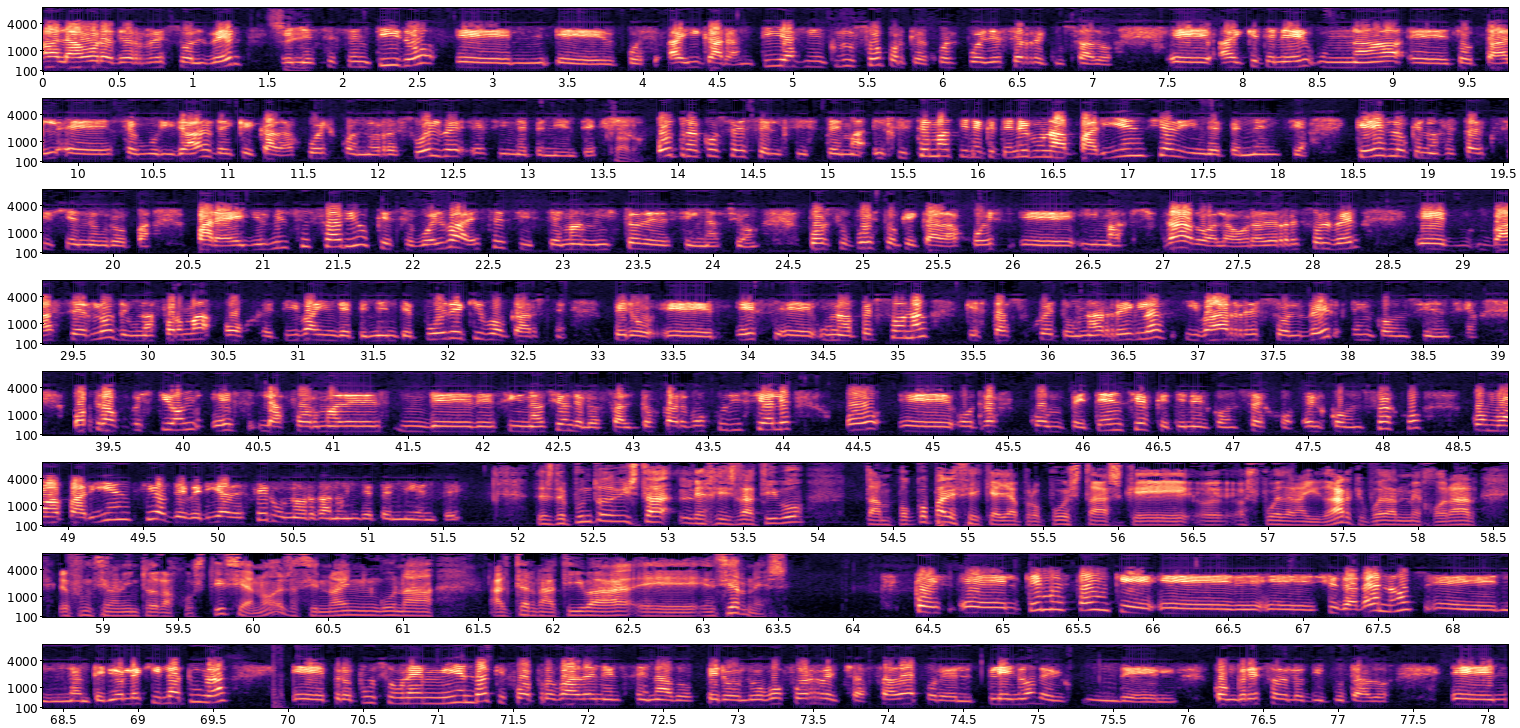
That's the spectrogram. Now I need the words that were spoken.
a la hora de resolver. En ese sentido, em, eh, pues hay garantías incluso porque el juez puede ser recusado. Eh, hay que tener una eh, total seguridad de que cada juez cuando resuelve es independiente. Otra cosa es el sistema. El sistema tiene que tener una apariencia de independencia, que es lo que nos está exigiendo Europa. Para ello es necesario que se vuelva a ese sistema mixto de designación. Por supuesto que cada juez y magistrado a la hora de resolver va hacerlo de una forma objetiva e independiente. Puede equivocarse, pero eh, es eh, una persona que está sujeto a unas reglas y va a resolver en conciencia. Otra cuestión es la forma de, designación de los altos cargos judiciales o eh, otras competencias que tiene el Consejo. El Consejo, como apariencia, debería de ser un órgano independiente. Desde el punto de vista legislativo, tampoco parece que haya propuestas que eh, os puedan ayudar, que puedan mejorar el funcionamiento de la justicia, ¿no? Es decir, no hay ninguna alternativa eh, en ciernes. Pues eh, el tema está en que eh, eh, Ciudadanos, en la anterior legislatura, propuso una enmienda que fue aprobada en el Senado, pero luego fue rechazada por el Pleno del, Congreso de los Diputados.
